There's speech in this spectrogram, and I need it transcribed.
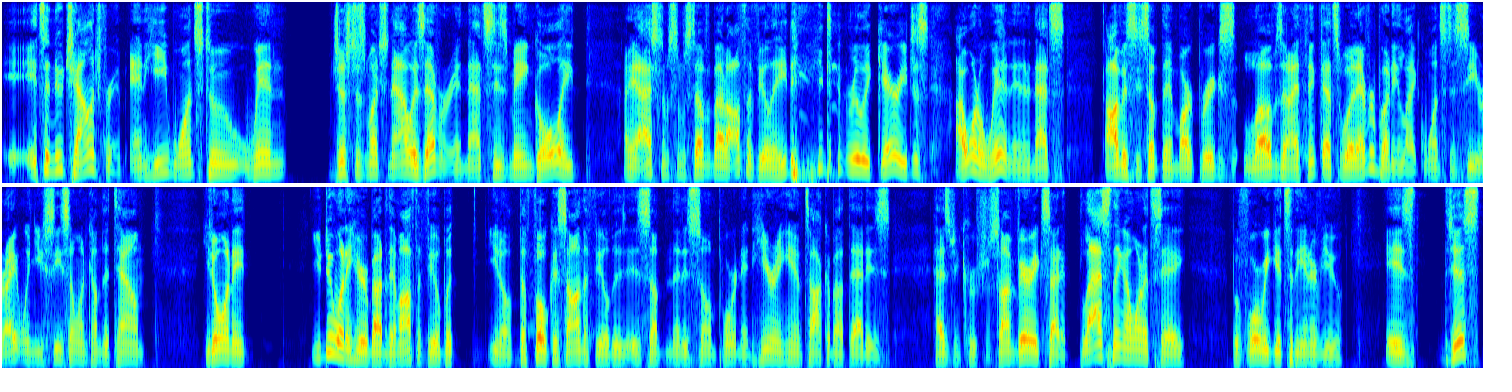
It's a new challenge for him, and he wants to win just as much now as ever, and that's his main goal. He I mean I asked him some stuff about off the field. He he didn't really care. He just I want to win, and that's obviously something that Mark Briggs loves, and I think that's what everybody like wants to see. Right when you see someone come to town, you don't want to. you do want to hear about them off the field, but you know the focus on the field is, is something that is so important, and hearing him talk about that is has been crucial. So I'm very excited. Last thing I want to say before we get to the interview is just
